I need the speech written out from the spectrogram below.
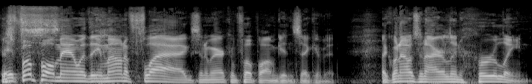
because football, man, with the amount of flags in American football, I'm getting sick of it. Like when I was in Ireland, hurling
